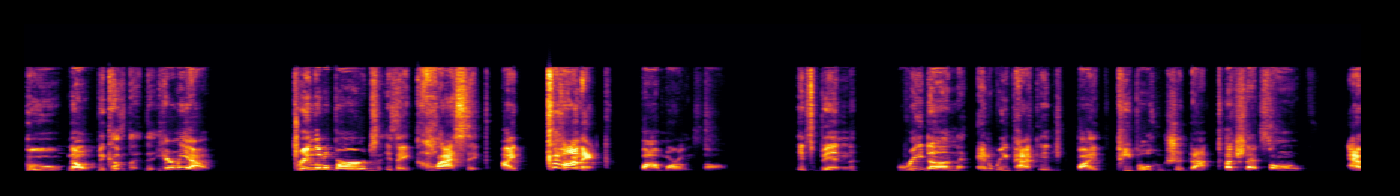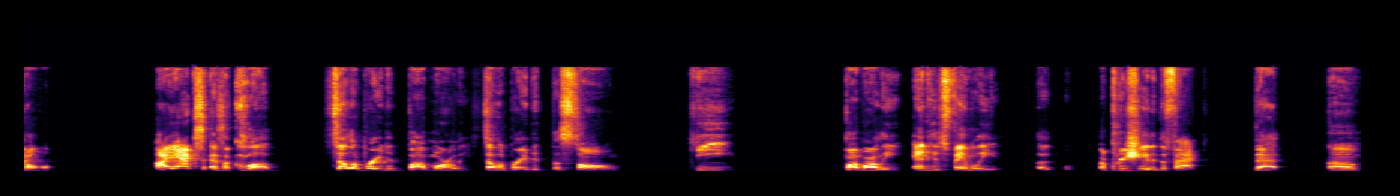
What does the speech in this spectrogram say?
who no because the, the, hear me out. Three little birds is a classic iconic bob marley song. It's been redone and repackaged by people who should not touch that song at all. Ajax as a club celebrated Bob Marley, celebrated the song. He, Bob Marley and his family uh, appreciated the fact that um,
